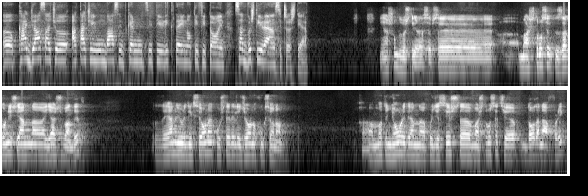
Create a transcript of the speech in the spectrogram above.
Ka gjasa që ata që i humbasin të kenë mundësi t'i rikthejnë o t'i fitojnë. Sa të vështira janë si çështje? Janë shumë të vështira, sepse mashtrusit zakonisht janë jashtë vendit dhe janë në juridiksione ku shteti ligjor nuk funksionon. Më të njohurit janë përgjithësisht mashtrusit që ndodhen në Afrikë,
